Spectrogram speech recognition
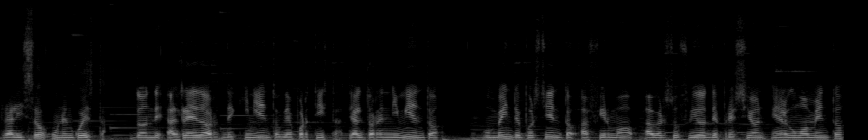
realizó una encuesta donde alrededor de 500 deportistas de alto rendimiento, un 20% afirmó haber sufrido depresión en algún momento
